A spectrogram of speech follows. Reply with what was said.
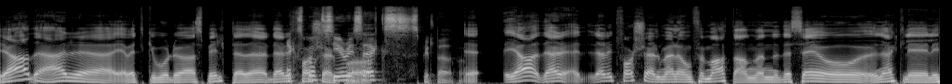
Ja, det er eh, Jeg vet ikke hvor du har spilt det. Det er, det er litt Xbox forskjell Series på X spilte jeg det på. Eh, ja, det er, det er, litt forskjell mellom formatene, men det ser jo unektelig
